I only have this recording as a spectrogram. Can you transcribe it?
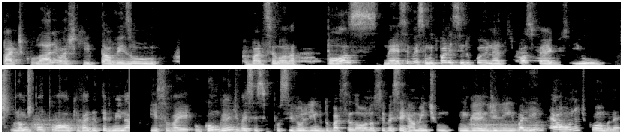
particular, eu acho que talvez o, o Barcelona pós-Messi vai ser muito parecido com o United pós-Fergus. E o nome pontual que vai determinar isso vai. O quão grande vai ser, se possível, limbo do Barcelona, ou se vai ser realmente um, um grande limbo ali, é o Ronald Koeman, né?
